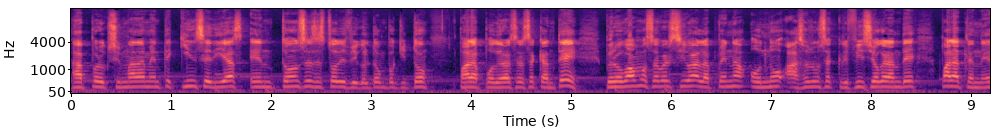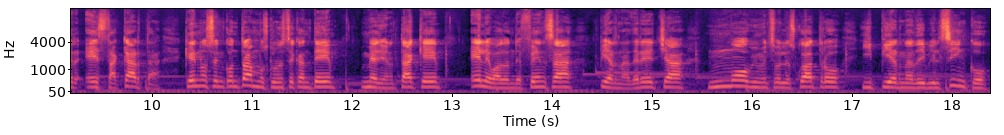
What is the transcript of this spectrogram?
aproximadamente 15 días. Entonces esto dificulta un poquito para poder hacerse canté. Pero vamos a ver si vale la pena o no hacer un sacrificio grande para tener esta carta. Que nos encontramos con este canté medio en ataque, elevado en defensa, pierna derecha, movimiento los 4 y pierna débil 5.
